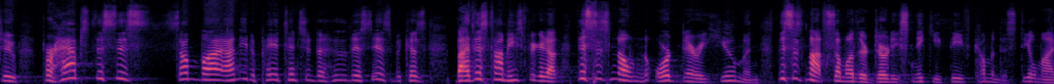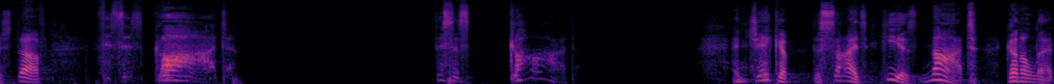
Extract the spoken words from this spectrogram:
to perhaps this is somebody, I need to pay attention to who this is because by this time he's figured out this is no ordinary human. This is not some other dirty, sneaky thief coming to steal my stuff. This is God. This is God. And Jacob decides he is not going to let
